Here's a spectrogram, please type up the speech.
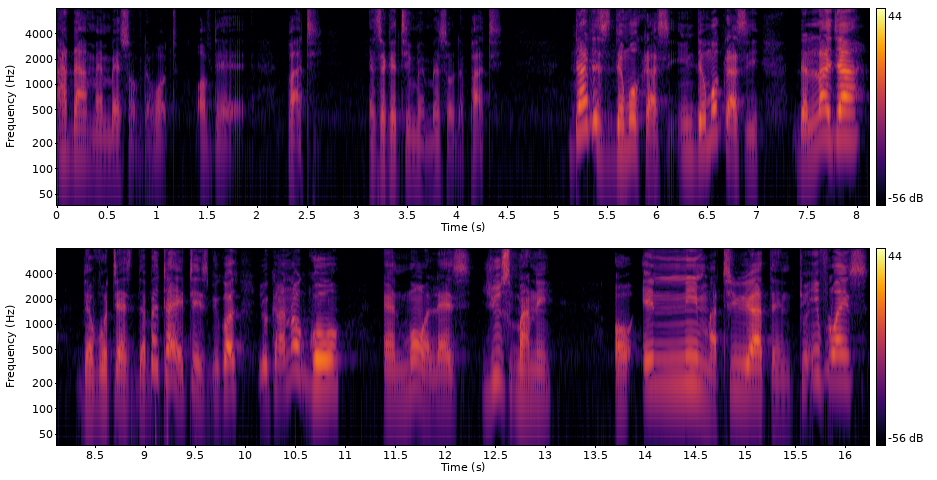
other members of the what? Of the party, executive members of the party. That is democracy. In democracy, the larger the voters, the better it is because you cannot go and more or less use money or any material thing to influence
